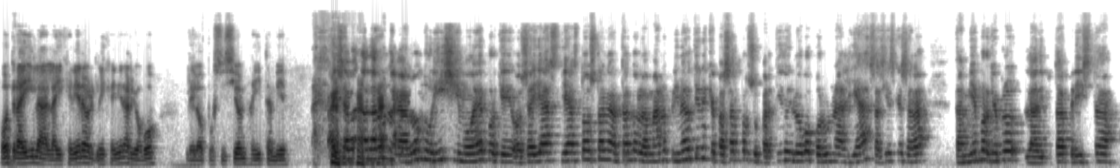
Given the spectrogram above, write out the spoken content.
otra ahí, la, la ingeniera, la ingeniera Riobó de la oposición, ahí también. Ahí se van a dar un agarrón durísimo, ¿eh? porque, o sea, ya, ya todos están levantando la mano. Primero tienen que pasar por su partido y luego por una alianza, así es que será. También, por ejemplo, la diputada perista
